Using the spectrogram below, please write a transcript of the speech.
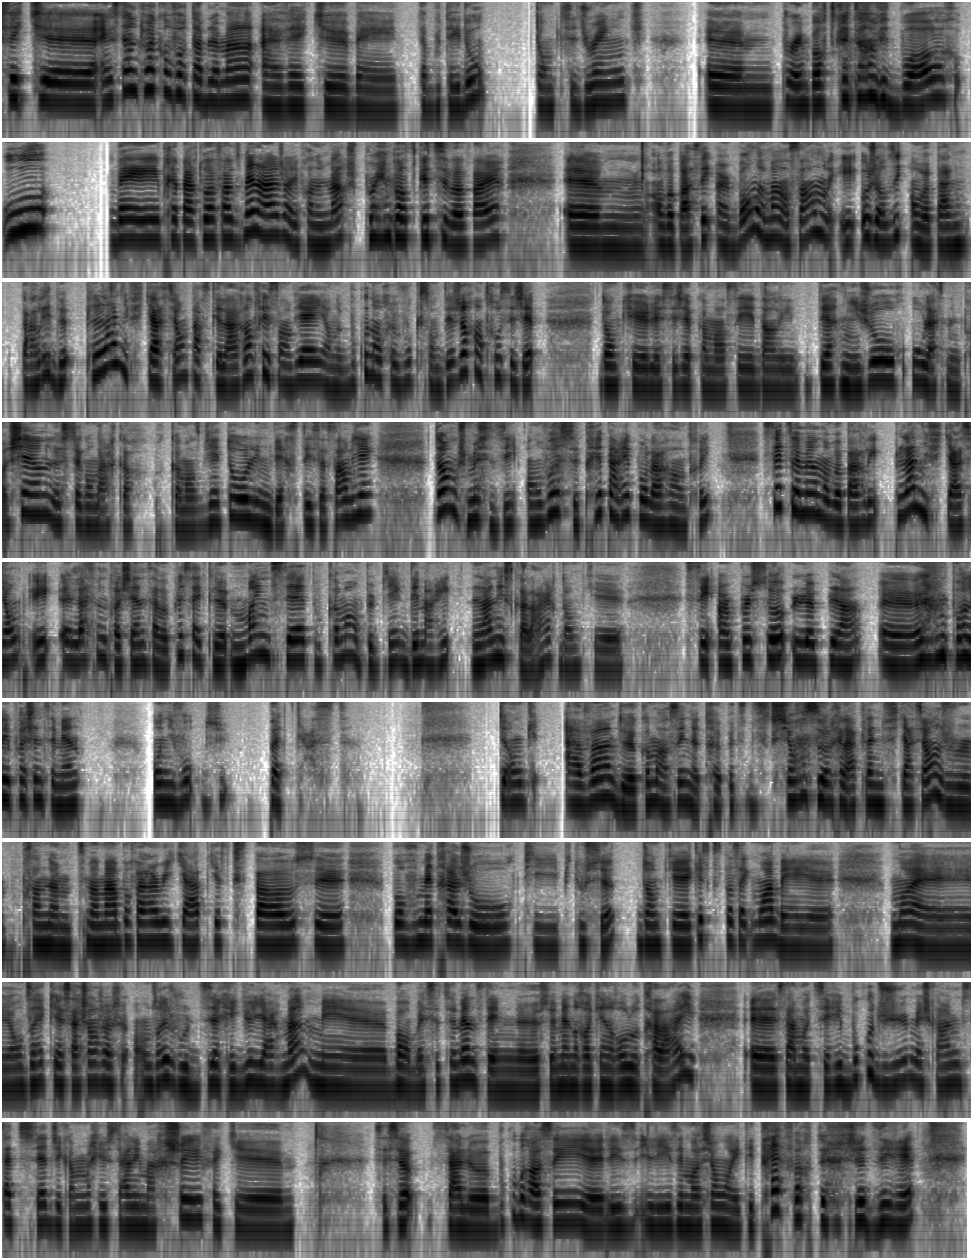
Fait que euh, installe-toi confortablement avec euh, ben, ta bouteille d'eau, ton petit drink, peu importe ce que tu as envie de boire, ou ben prépare-toi à faire du ménage, aller prendre une marche, peu importe ce que tu vas faire. on va passer un bon moment ensemble et aujourd'hui, on va parler de planification parce que la rentrée s'en vient. Il y en a beaucoup d'entre vous qui sont déjà rentrés au cégep. Donc, euh, le cégep commençait dans les derniers jours ou la semaine prochaine. Le secondaire commence bientôt. L'université, ça s'en vient. Donc, je me suis dit, on va se préparer pour la rentrée. Cette semaine, on va parler planification et euh, la semaine prochaine, ça va plus être le mindset ou comment on peut bien démarrer l'année scolaire. Donc, euh, c'est un peu ça le plan pour les prochaines semaines au niveau du podcast. Donc, avant de commencer notre petite discussion sur la planification, je veux prendre un petit moment pour faire un recap, qu'est-ce qui se passe, euh, pour vous mettre à jour, puis, puis tout ça. Donc, euh, qu'est-ce qui se passe avec moi? Ben, euh, moi, on dirait que ça change, on dirait que je vous le dis régulièrement, mais bon, ben cette semaine, c'était une semaine rock'n'roll au travail. ça m'a tiré beaucoup de jus, mais je suis quand même satisfaite. J'ai quand même réussi à aller marcher, fait que c'est ça, ça l'a beaucoup brassé. Euh, les, émotions ont été très fortes, je dirais.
